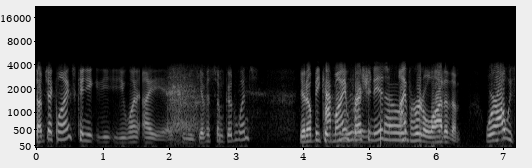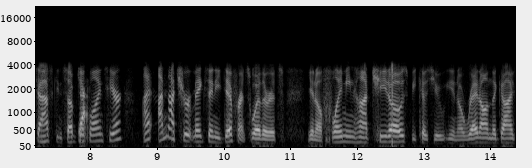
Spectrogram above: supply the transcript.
subject lines? Can you you, you want? I uh, can you give us some good ones? You know, because my impression is So- I've heard a lot of them. We're always asking subject Yeah. lines here. I, I'm not sure it makes any difference whether it's you know flaming hot Cheetos because you you know read on the guy's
